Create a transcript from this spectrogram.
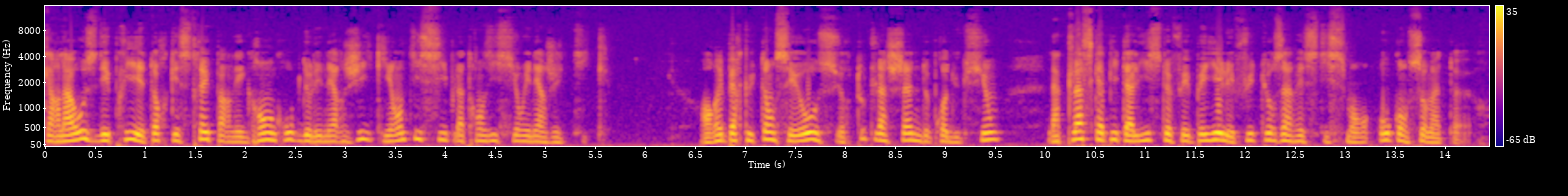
car la hausse des prix est orchestrée par les grands groupes de l'énergie qui anticipent la transition énergétique. En répercutant ces hausses sur toute la chaîne de production, la classe capitaliste fait payer les futurs investissements aux consommateurs.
